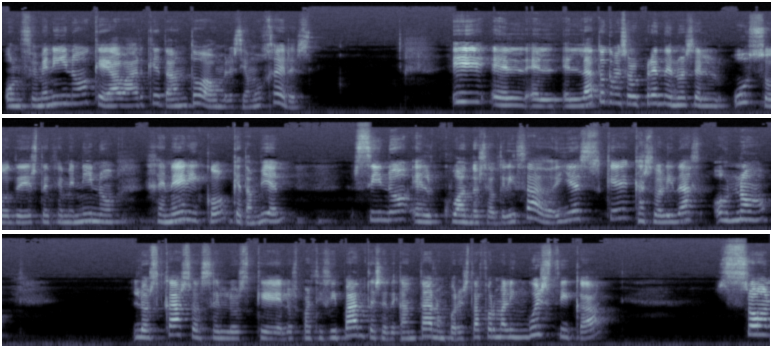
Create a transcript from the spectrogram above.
un femenino que abarque tanto a hombres y a mujeres. Y el, el, dato que me sorprende no es el uso de este femenino genérico, que también, sino el cuándo se ha utilizado. Y es que, casualidad o no, los casos en los que los participantes se decantaron por esta forma lingüística son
